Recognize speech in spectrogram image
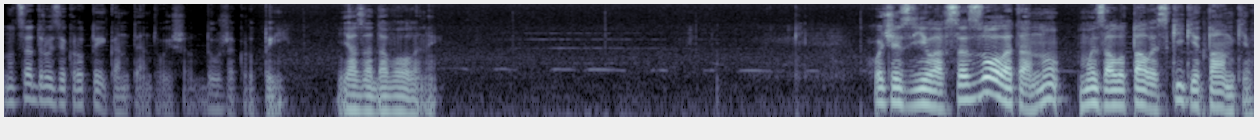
Ну це, друзі, крутий контент вийшов. Дуже крутий. Я задоволений. Хоч і з'їла все золото, ну, ми залутали скільки танків.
